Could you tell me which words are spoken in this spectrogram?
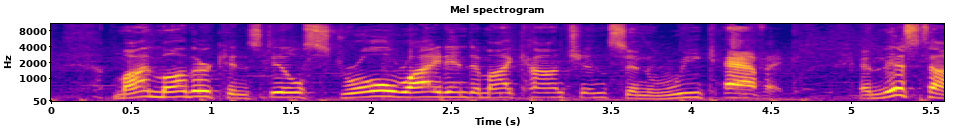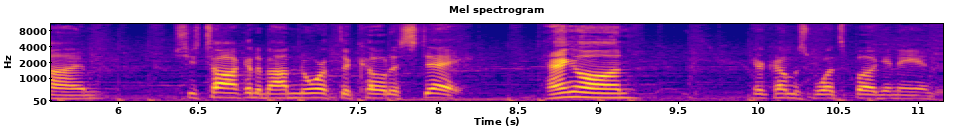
my mother can still stroll right into my conscience and wreak havoc. And this time, she's talking about North Dakota State. Hang on. Here comes what's bugging Andy.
